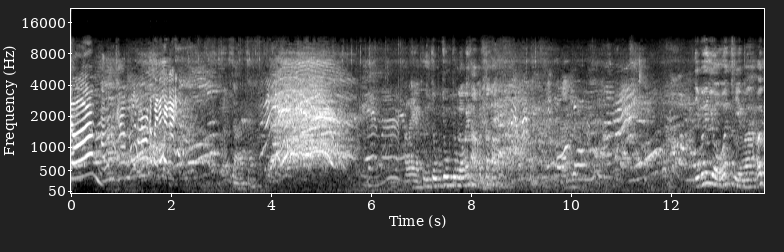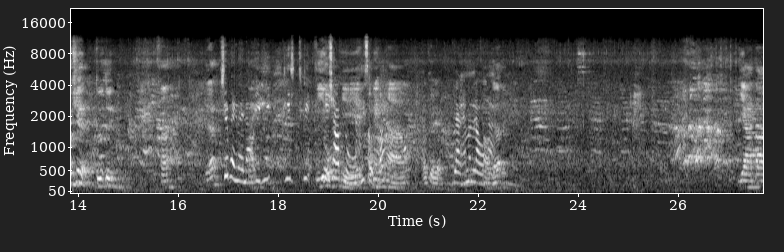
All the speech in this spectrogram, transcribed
จงเอาแล้วมันทำพลาดออกไปได้ยังไงจ๋าจ้ะอะไรอะคือจุงจุงจุงแล้วไม่ถามมัน 你们有问题吗？哦，不是，对对，啊， เดี๋ยว ชื่อเพลงเลยนะอีที่ที่ที่ 你有 ที่ชอบ 问 หนู 题， ที่สุด เขามี ปะ คำถาม โอเค อยากให้มันร้อง 好 อ่ะ 的。ยาตา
